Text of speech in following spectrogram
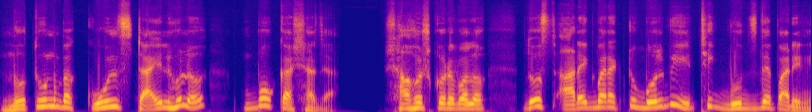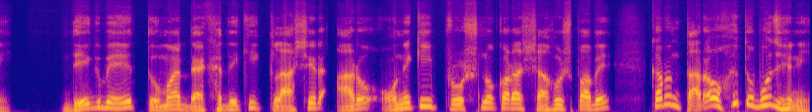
নতুন বা কুল স্টাইল হলো বোকা সাজা। সাহস করে বলো, দোস্ত, আরেকবার একটু বলবি? ঠিক বুঝতে পারিনি। দেখবে তোমার দেখা দেখি ক্লাসের আরও অনেকেই প্রশ্ন করার সাহস পাবে, কারণ তারাও হয়তো বোঝেনি।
